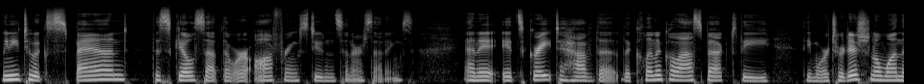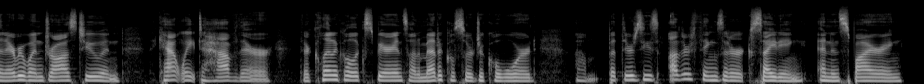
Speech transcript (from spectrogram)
we need to expand the skill set that we're offering students in our settings. And it, it's great to have the, the clinical aspect, the, the more traditional one that everyone draws to, and they can't wait to have their, their clinical experience on a medical surgical ward. Um, but there's these other things that are exciting and inspiring,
